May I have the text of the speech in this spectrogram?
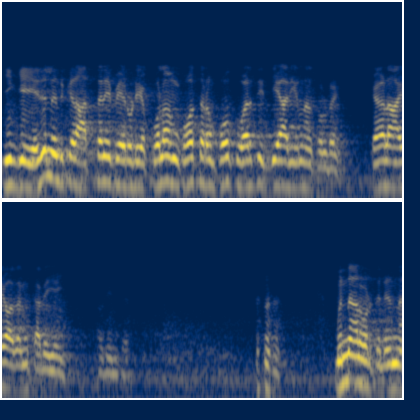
இங்கே எதில் இருக்கிற அத்தனை பேருடைய குலம் கோத்தரம் போக்குவரத்து இத்தியாதிகள் நான் சொல்றேன். கேளாயோ அதன் கதையை அப்படின்ட்டு முன்னால் ஒருத்தர் என்ன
